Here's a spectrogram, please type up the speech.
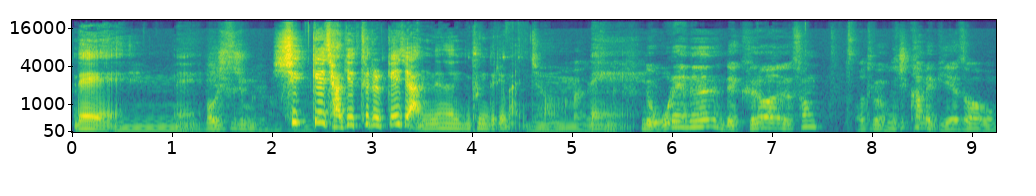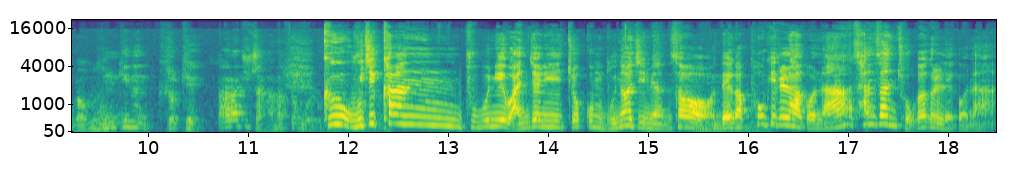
네. 음, 네. 멋있으신 분들 많아요. 쉽게 자기 틀을 깨지 않는 분들이 많죠. 음, 알겠습니다. 네. 근데 올해는 내 그런 성 어떻게 보면 우직함에 비해서 뭔가 운기는 그렇게 따라주지 않았던 걸로. 그 우직한 부분이 완전히 조금 무너지면서 음. 내가 포기를 하거나 산산조각을 내거나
